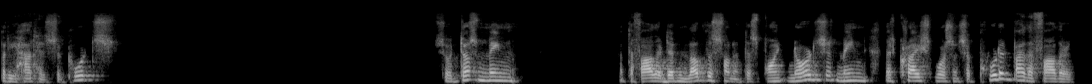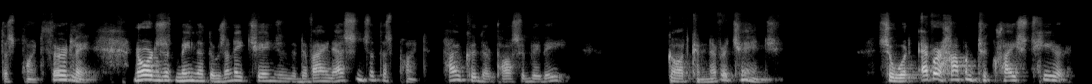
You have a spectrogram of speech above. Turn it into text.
but he had his supports. So it doesn't mean that the Father didn't love the Son at this point, nor does it mean that Christ wasn't supported by the Father at this point. Thirdly, nor does it mean that there was any change in the divine essence at this point. How could there possibly be? God can never change. So whatever happened to Christ here,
